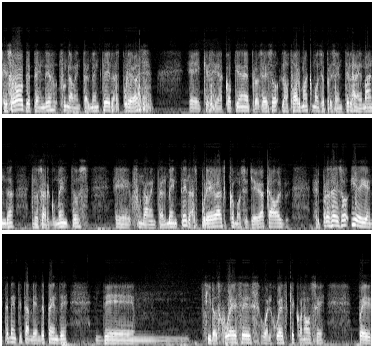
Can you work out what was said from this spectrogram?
Eso depende fundamentalmente de las pruebas eh, que se acopian en el proceso, la forma como se presente la demanda, los argumentos, eh, fundamentalmente las pruebas, cómo se lleve a cabo el, proceso y evidentemente también depende de... Mm, si los jueces o el juez que conoce, pues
